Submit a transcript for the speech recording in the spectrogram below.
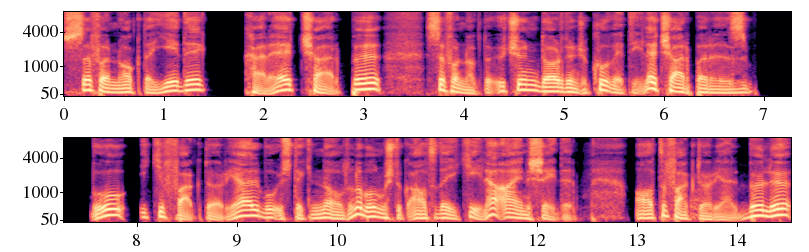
0.7 kare çarpı 0.3'ün dördüncü kuvvetiyle çarparız. Bu 2 faktöriyel, bu üsttekinin ne olduğunu bulmuştuk. 6'da 2 ile aynı şeydi. 6 faktöriyel bölü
